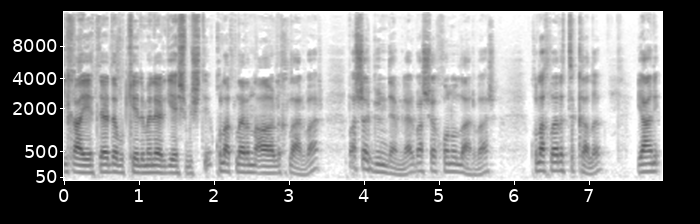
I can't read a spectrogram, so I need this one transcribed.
ilk ayetlerde bu kelimeler geçmişti. Kulaklarında ağırlıklar var. Başka gündemler, başka konular var. Kulakları tıkalı. Yani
